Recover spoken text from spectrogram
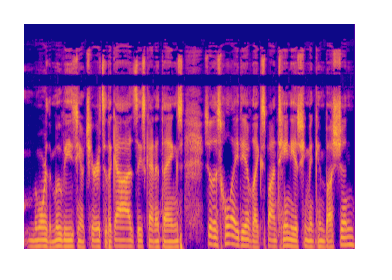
more the movies, you know, Chariots of the Gods, these kind of things. So this whole idea of like spontaneous human combustion,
